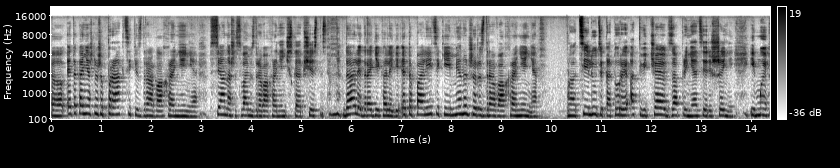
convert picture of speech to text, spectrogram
Э, это, конечно же, практики здравоохранения, вся наша с вами здравоохраненческая общественность. Далее, дорогие коллеги, это политики и менеджеры здравоохранения – те люди, которые отвечают за принятие решений. И мы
